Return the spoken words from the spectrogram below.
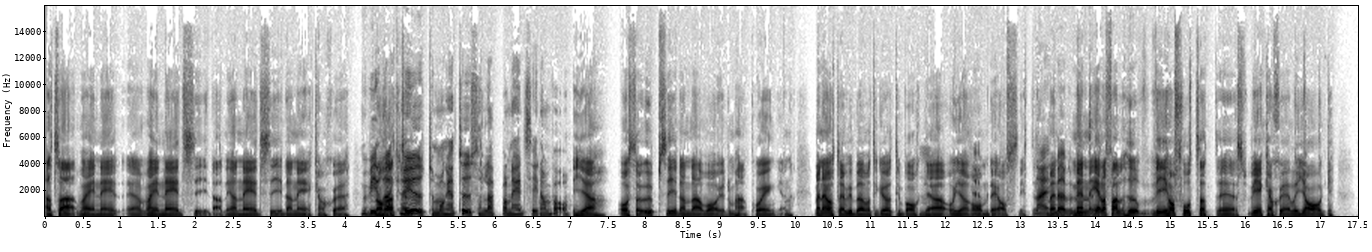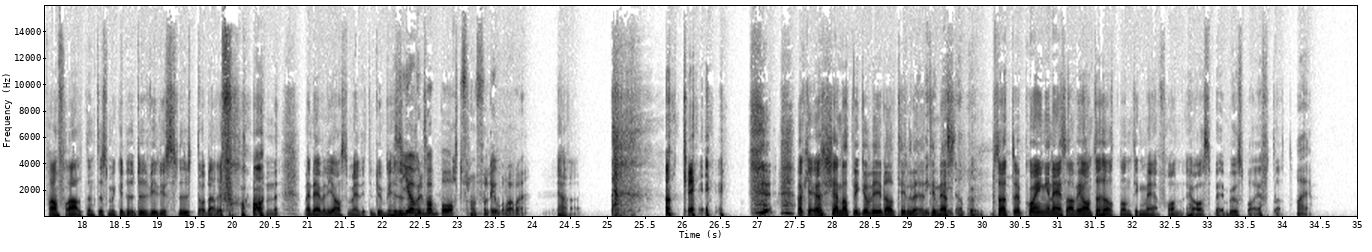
Att så här, vad, är ned, vad är nedsidan? Ja, nedsidan är kanske Men vi räknar ju ut hur många tusenlappar nedsidan var. Ja, och så uppsidan där var ju de här poängen. Men återigen, vi behöver inte gå tillbaka och göra om det avsnittet. Mm. Nej, men men i alla fall, hur, vi har fortsatt, eh, vi är kanske, eller jag, framförallt inte så mycket du, du vill ju sluta och därifrån. Men det är väl jag som är lite dum i Så huvudet. jag vill vara bort från förlorare. Ja. Okej. Okej, jag känner att vi går vidare till, Vi till nästa vidare. punkt. Så att eh, poängen är så här, vi har inte hört någonting mer från HSB Bospar efteråt. Nej.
